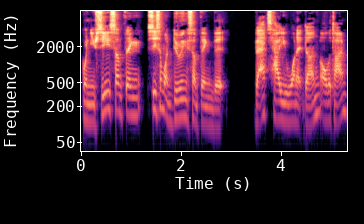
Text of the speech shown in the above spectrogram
when you see something, see someone doing something that that's how you want it done all the time,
